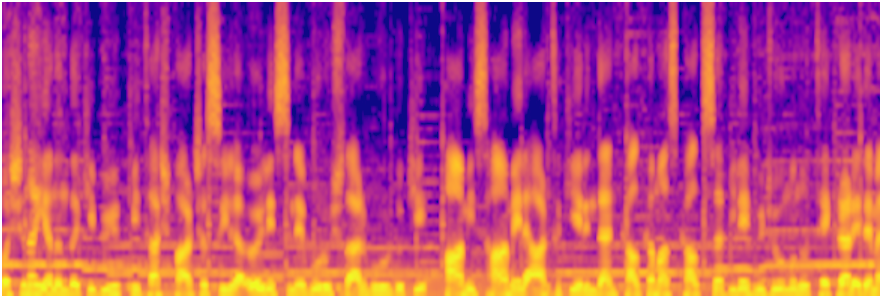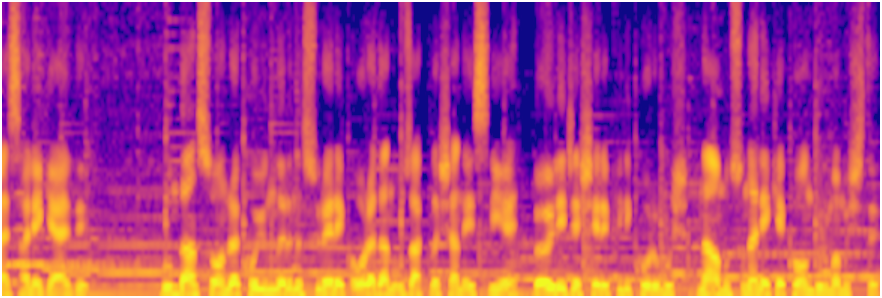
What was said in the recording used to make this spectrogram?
Başına yanındaki büyük bir taş parçasıyla öylesine vuruşlar vurdu ki, Hamis Hamele artık yerinden kalkamaz kalksa bile hücumunu tekrar edemez hale geldi. Bundan sonra koyunlarını sürerek oradan uzaklaşan Esliye, böylece şerefini korumuş, namusuna leke kondurmamıştı.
